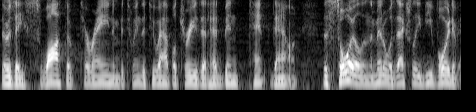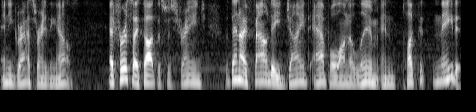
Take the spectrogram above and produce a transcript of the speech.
There was a swath of terrain in between the two apple trees that had been tamped down. The soil in the middle was actually devoid of any grass or anything else. At first, I thought this was strange, but then I found a giant apple on a limb and plucked it and ate it.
